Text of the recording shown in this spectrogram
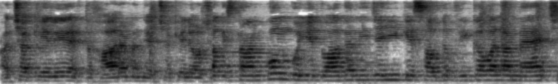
अच्छा खेले इफ्तार है बंदे अच्छा खेले। और पाकिस्तान को उनको ये दुआ करनी चाहिए कि साउथ अफ्रीका वाला मैच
